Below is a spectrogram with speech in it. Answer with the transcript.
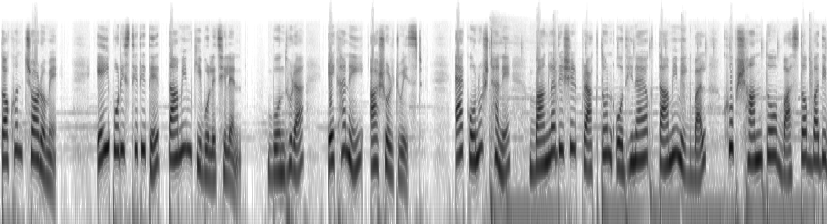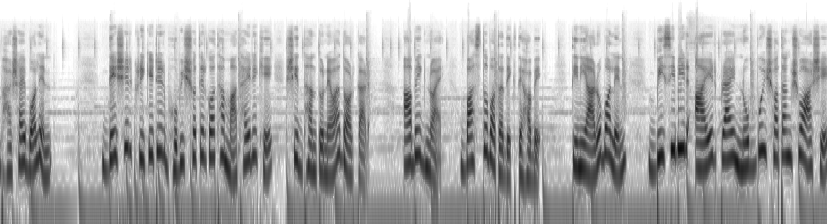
তখন চরমে। এই পরিস্থিতিতে তামিম কি বলেছিলেন? বন্ধুরা, এখানেই আসল টুইস্ট। এক অনুষ্ঠানে বাংলাদেশের প্রাক্তন অধিনায়ক তামিম ইকবাল খুব শান্ত, বাস্তববাদী ভাষায় বলেন দেশের ক্রিকেটের ভবিষ্যতের কথা মাথায় রেখে সিদ্ধান্ত নেওয়া দরকার। আবেগ নয়, বাস্তবতা দেখতে হবে। তিনি আরও বলেন, বিসিবির আয়ের প্রায় নব্বই শতাংশ আসে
